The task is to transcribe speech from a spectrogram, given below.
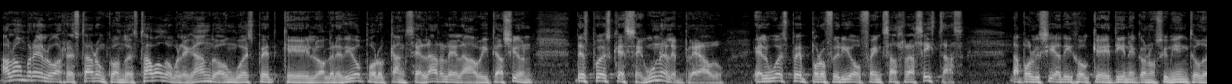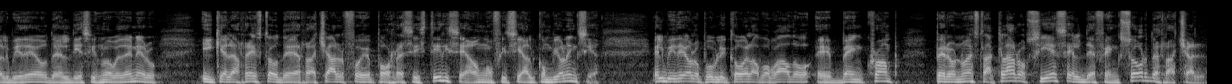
Al hombre lo arrestaron cuando estaba doblegando a un huésped que lo agredió por cancelarle la habitación, después que, según el empleado, el huésped profirió ofensas racistas. La policía dijo que tiene conocimiento del video del 19 de enero y que el arresto de Rachal fue por resistirse a un oficial con violencia. El video lo publicó el abogado eh, Ben Crump pero no está claro si es el defensor de Rachel.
